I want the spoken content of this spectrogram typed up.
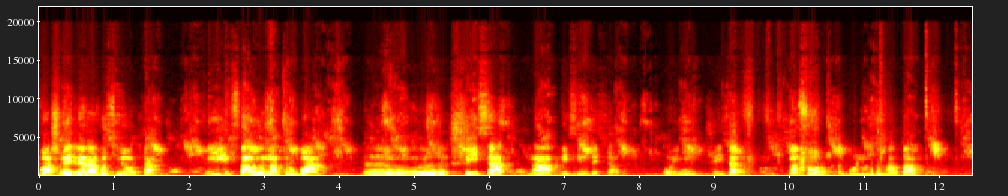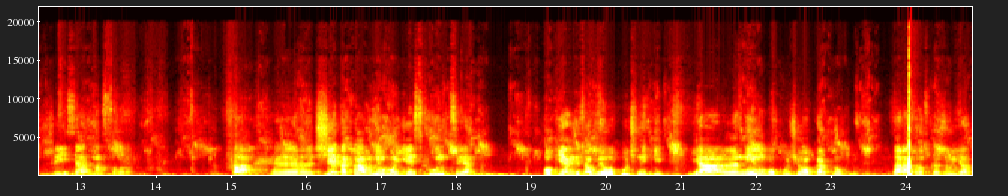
два швеллера восьмерка. і вставлена труба е, 60 на 80. Ой, ні, 60 на 40, такого не сказав, так. 60 на 40. Так, е, ще така в нього є функція. Поки я не зробив окучники, я е, ним окучував картоплю. Зараз розкажу як.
